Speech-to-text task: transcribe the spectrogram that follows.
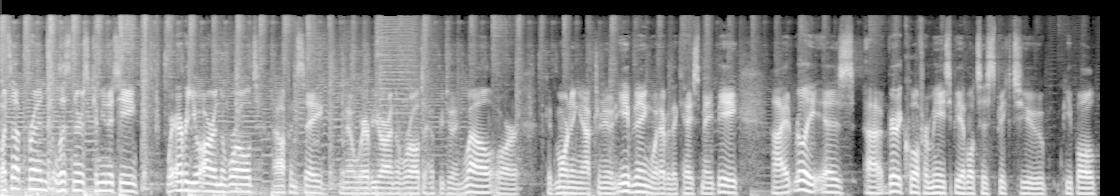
What's up, friends, listeners, community, wherever you are in the world? I often say, you know, wherever you are in the world, I hope you're doing well, or good morning, afternoon, evening, whatever the case may be. Uh, it really is uh, very cool for me to be able to speak to people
